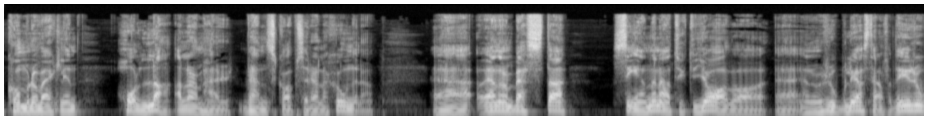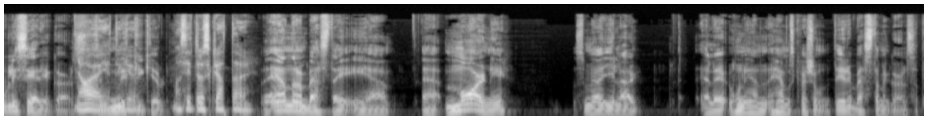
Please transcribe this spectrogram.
kommer de verkligen hålla alla de här vänskapsrelationerna? Eh, en av de bästa scenerna tyckte jag var eh, en av de roligaste i alla fall. Det är en rolig serie Girls. Ja, ja, mycket kul. Man sitter och skrattar. En av de bästa är eh, Marnie, som jag gillar. Eller hon är en hemsk person, det är det bästa med Girls, att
